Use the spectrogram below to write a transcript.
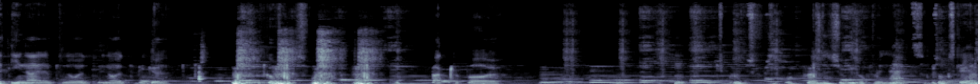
15 items in order, in order to be good. Let's go for this one. Back to bar. Hmm, which, what present should we go for next? I'm so scared.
